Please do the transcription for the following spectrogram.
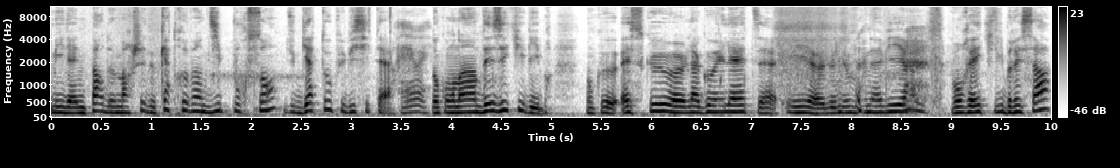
mais il a une part de marché de 90% du gâteau publicitaire. Eh Donc on a un déséquilibre. Donc euh, est-ce que euh, la goélette et euh, le nouveau navire vont rééquilibrer ça?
